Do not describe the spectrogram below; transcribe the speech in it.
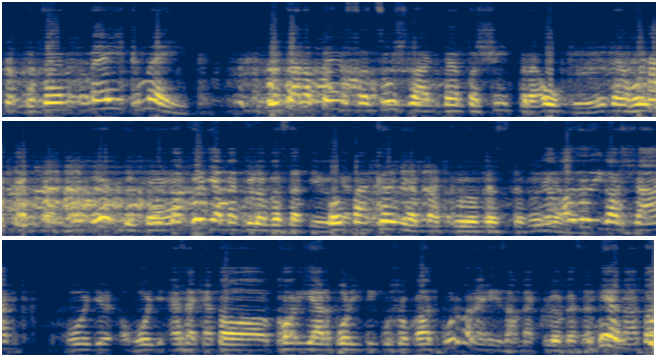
Tehát én, melyik, melyik? Utána persze a cuslág ment a sitre, oké, de hogy már értitek, könnyebb megkülönböztetni ott őket. már könnyebb megkülönböztetni. Az az igazság, hogy, hogy ezeket a karrierpolitikusokat kurva nehéz ám megkülönböztetni egymástól.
